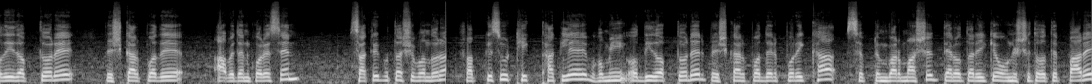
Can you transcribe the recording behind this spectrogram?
অধিদপ্তরে পেশকার পদে আবেদন করেছেন। চাকরি প্রত্যাশী বন্ধুরা সব কিছু ঠিক থাকলে ভূমি অধিদপ্তরের পেশকার পদের পরীক্ষা সেপ্টেম্বর মাসের তেরো তারিখে অনুষ্ঠিত হতে পারে।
